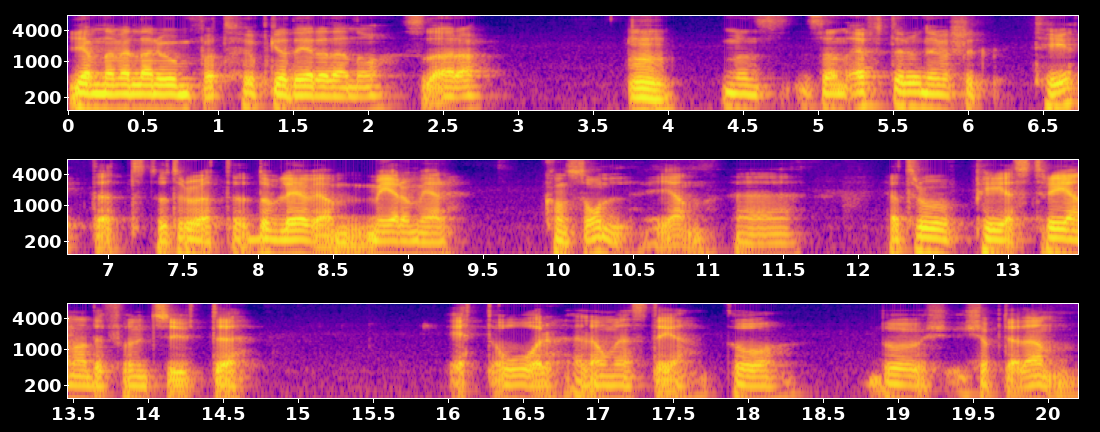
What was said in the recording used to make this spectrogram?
jämna mellanrum för att uppgradera den och sådär. mm. Men sen efter universitetet då tror jag att då blev jag mer och mer konsol igen. Jag tror PS3 hade funnits ute ett år eller om ens det. Då, då köpte jag den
